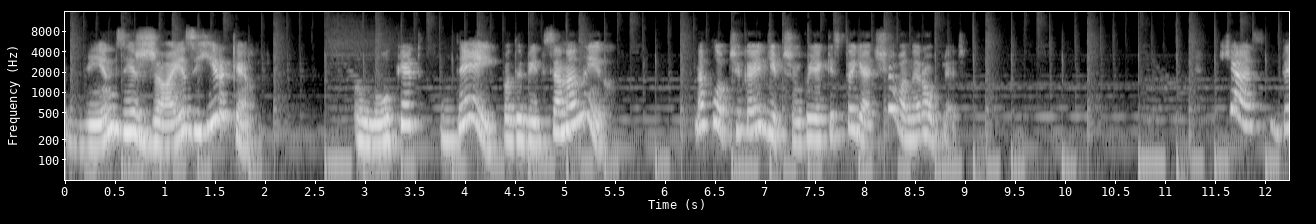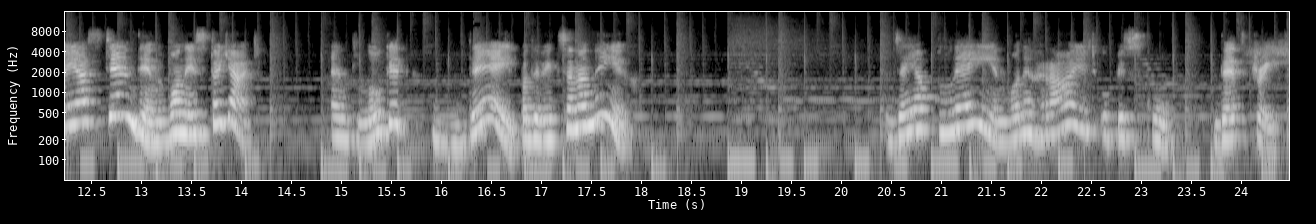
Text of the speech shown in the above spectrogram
Він з'їжджає з гірки. Look at they. Подивіться на них. На хлопчика і дівчинку, які стоять. Що вони роблять? Yes, they are standing. Вони стоять. And look at they. Подивіться на них. They are playing. Вони грають у піску. That's great.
